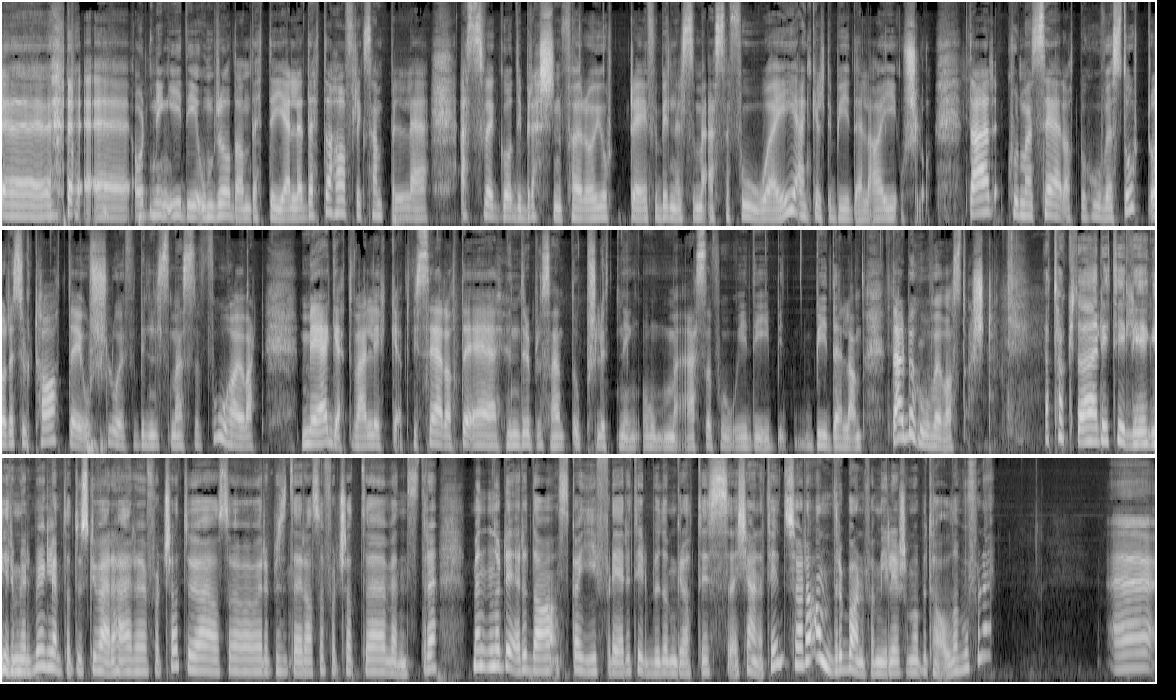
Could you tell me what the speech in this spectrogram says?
eh, eh, ordning i de områdene dette gjelder. Dette har f.eks. Eh, SV gått i bresjen for og gjort det i forbindelse med SFO i enkelte bydeler i Oslo. Der hvor man ser at behovet er stort, og resultatet i Oslo i forbindelse med SFO har jo vært meget vellykket. Vi ser at det er 100% oppslutning om SFO i de bydelene der behovet var størst. Jeg takket deg litt tidlig, Guri Melby. Glemte at du skulle være her fortsatt. Du altså, representerer altså fortsatt eh, Venstre. Men når dere da skal gi flere tilbud om gratis kjernetid, så er det andre barnefamilier som må betale. Hvorfor det? Eh,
